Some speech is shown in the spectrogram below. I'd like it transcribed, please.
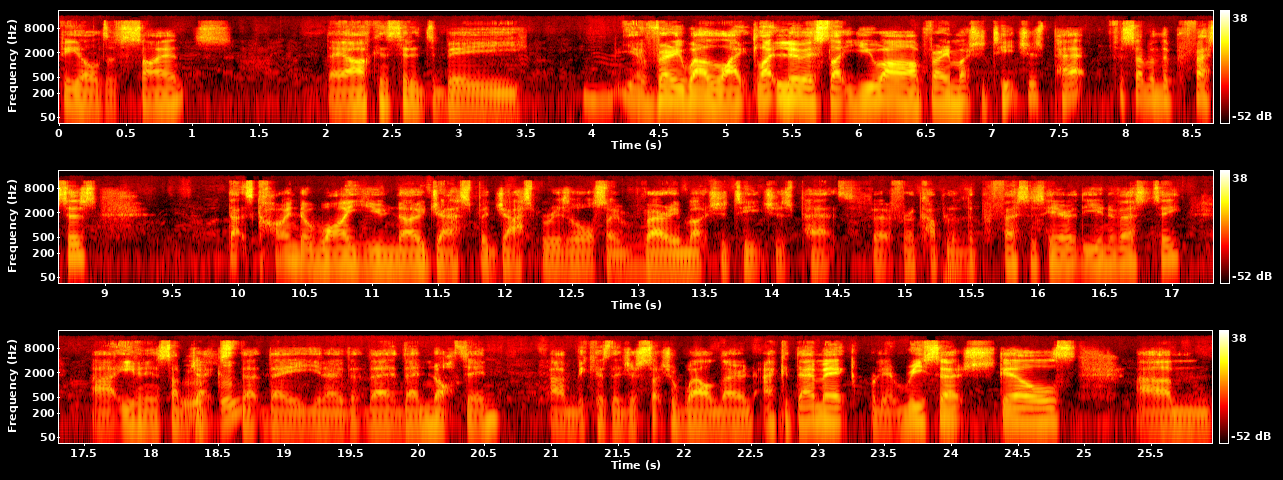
field of science. They are considered to be you know, very well liked. Like Lewis, like you are very much a teacher's pet for some of the professors. That's kind of why you know Jasper. Jasper is also very much a teacher's pet for, for a couple of the professors here at the university, uh, even in subjects Mhm. that they, you know, that they're they're not in, um, because they're just such a well-known academic, brilliant research skills, um,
